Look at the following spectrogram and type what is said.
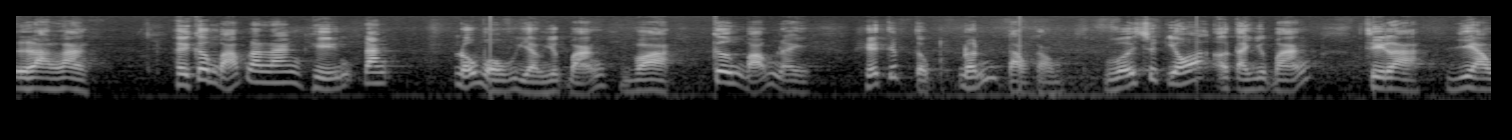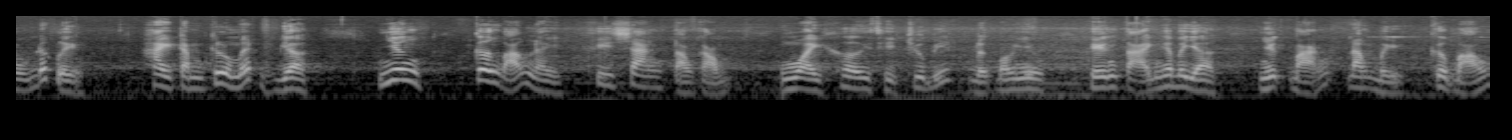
La Lan. Thì cơn bão La Lan hiện đang đổ bộ vào Nhật Bản và cơn bão này sẽ tiếp tục đến Tàu Cộng với sức gió ở tại Nhật Bản thì là vào đất liền 200 km một giờ. Nhưng cơn bão này khi sang Tàu Cộng ngoài khơi thì chưa biết được bao nhiêu. Hiện tại ngay bây giờ Nhật Bản đang bị cơn bão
